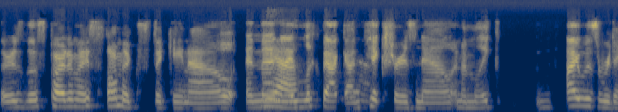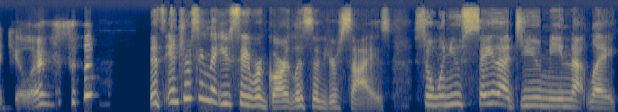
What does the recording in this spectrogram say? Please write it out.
there's this part of my stomach sticking out. And then yeah. I look back on pictures now and I'm like, I was ridiculous. It's interesting that you say regardless of your size. So when you say that, do you mean that like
